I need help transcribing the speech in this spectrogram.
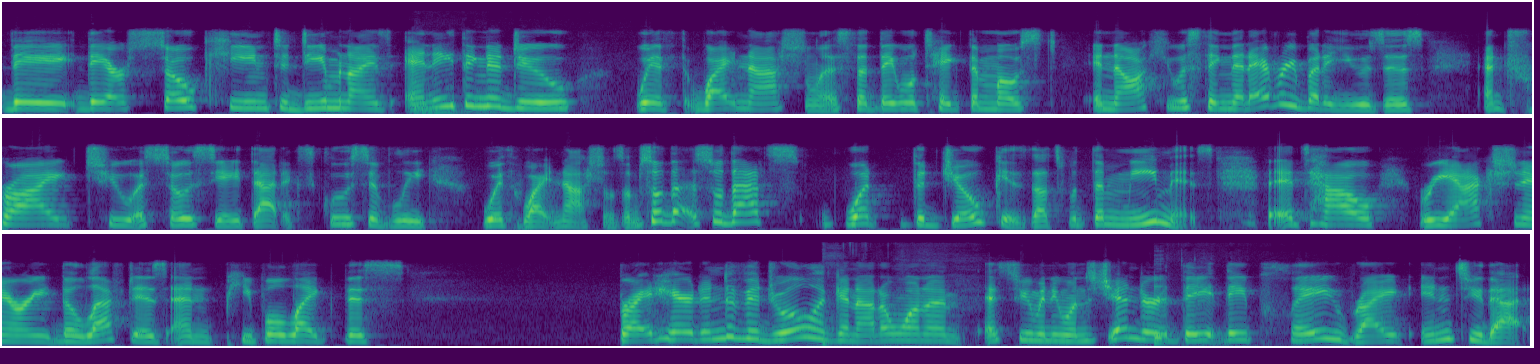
They they are so keen to demonize hmm. anything to do with white nationalists that they will take the most innocuous thing that everybody uses and try to associate that exclusively with white nationalism. So that so that's what the joke is. That's what the meme is. It's how reactionary the left is and people like this bright-haired individual again i don't want to assume anyone's gender they they play right into that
